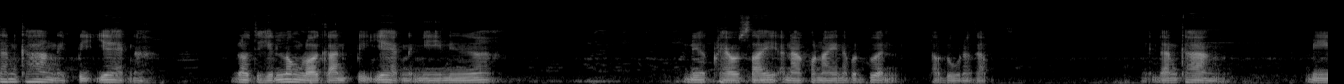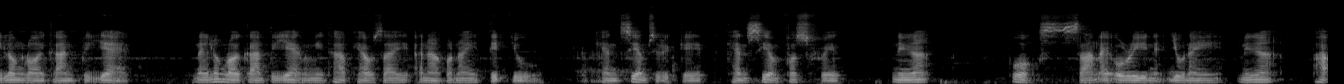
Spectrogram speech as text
ด้านข้างในปริแยกนะ เราจะเห็นร่องรอยการปริแยกเนี่ยมีเนื้อ เนื้อแคลไซต์อนาโคไนท์นะเพื่อนๆ เราดูนะครับ ด้านข้างมีร่องรอยการปริแยก ในร่องรอยการปริแยกมีคราบแคลไซต์อนาโคไนท์ติดอยู่ แคลเซียมซิลิเกตแคลเซียมฟอสเฟตเนื้อ พวกสารไอโอรีนเนี่ยอยู่ในเนื้อพระ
